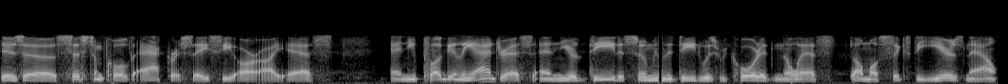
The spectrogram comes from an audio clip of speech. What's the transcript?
There's a system called ACRIS, A C R I S and you plug in the address and your deed, assuming the deed was recorded in the last almost 60 years now,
